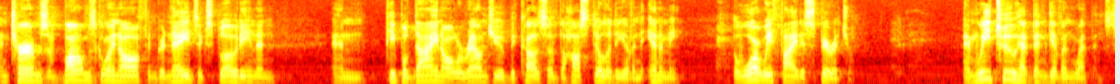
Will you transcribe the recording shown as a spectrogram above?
in terms of bombs going off and grenades exploding and, and people dying all around you because of the hostility of an enemy. The war we fight is spiritual. And we too have been given weapons.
